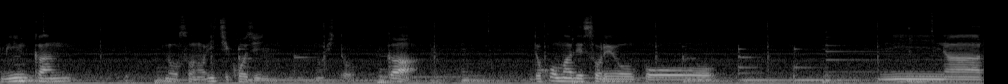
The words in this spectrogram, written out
民間のその一個人の人がどこまでそれをこう担っ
